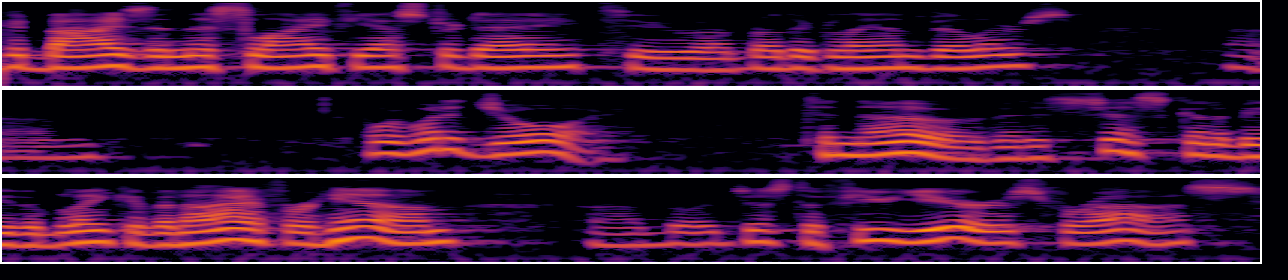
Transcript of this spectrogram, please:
goodbyes in this life yesterday to uh, Brother Glenn Villers, um, boy, what a joy to know that it's just going to be the blink of an eye for him uh, but just a few years for us.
